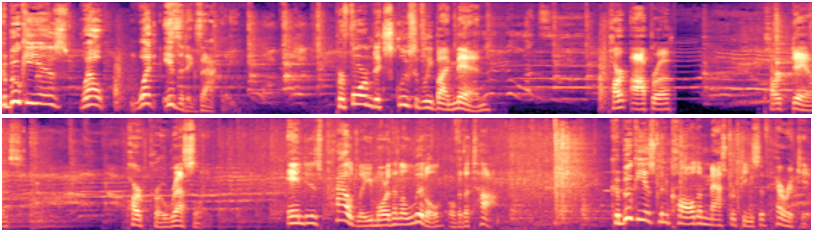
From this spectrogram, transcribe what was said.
Kabuki is, well, what is it exactly? Performed exclusively by men, part opera, part dance, part pro wrestling. And it is proudly more than a little over the top. Kabuki has been called a masterpiece of heritage.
